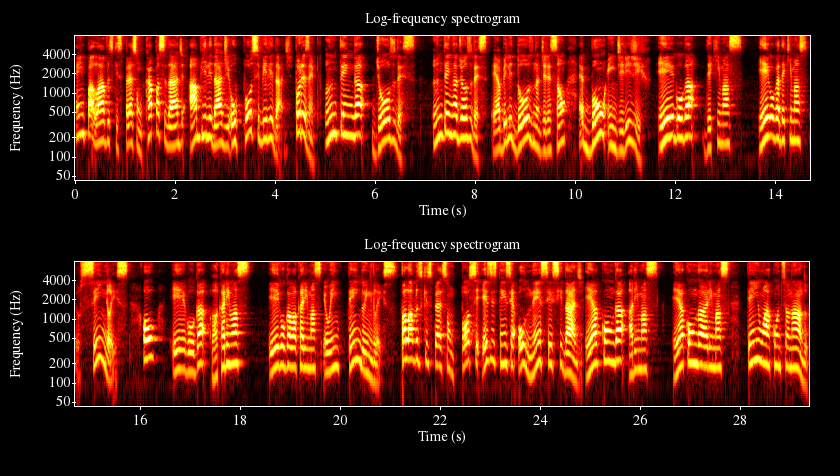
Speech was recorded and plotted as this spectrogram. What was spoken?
é em palavras que expressam capacidade, habilidade ou possibilidade. Por exemplo, unten ga jouzu desu. É habilidoso na direção, é bom em dirigir. Ego. Ego ga dekimasu. Eu sei inglês. Ou ego ga wakarimasu. Ego ga eu entendo inglês. Palavras que expressam posse, existência ou necessidade. Eakon ga arimasu, eakon ga arimasu, tem um ar-condicionado.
